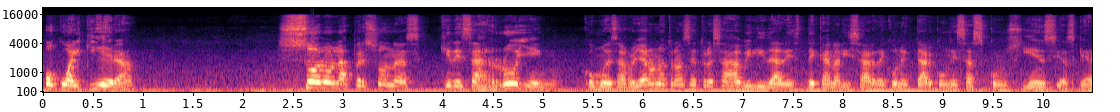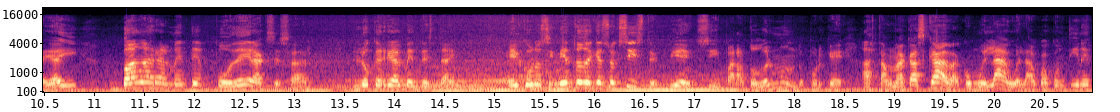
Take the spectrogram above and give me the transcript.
o cualquiera, solo las personas que desarrollen, como desarrollaron nuestros ancestros, esas habilidades de canalizar, de conectar con esas conciencias que hay ahí, van a realmente poder accesar lo que realmente está ahí. El conocimiento de que eso existe, bien, sí, para todo el mundo, porque hasta una cascada como el agua, el agua contiene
